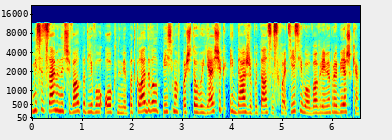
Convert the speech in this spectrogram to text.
месяцами ночевал под его окнами, подкладывал письма в почтовый ящик и даже пытался схватить его во время пробежки.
